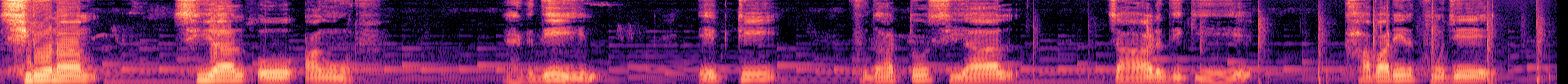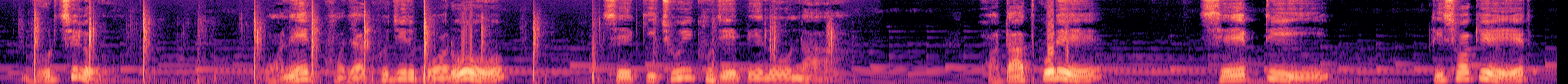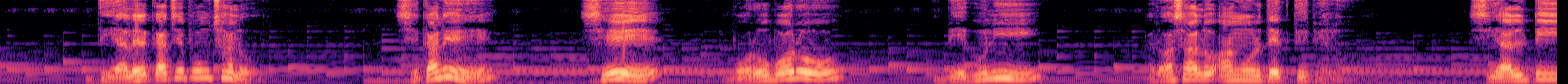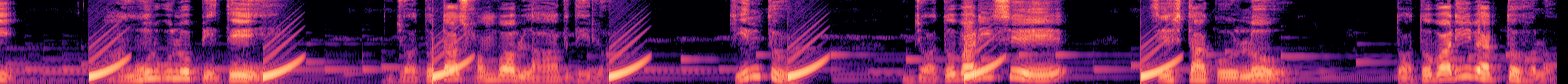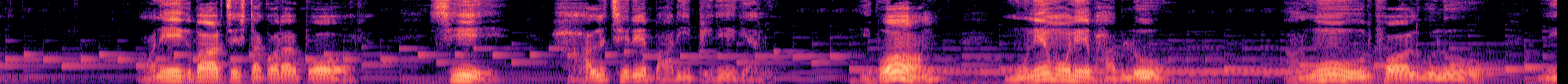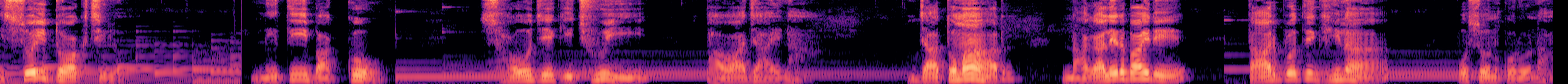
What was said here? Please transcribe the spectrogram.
শিরোনাম শিয়াল ও আঙুর। একদিন একটি ক্ষুধার্ত শিয়াল চারদিকে খাবারের খোঁজে ঘুরছিল। অনেক খোঁজাখুঁজির পরও সে কিছুই খুঁজে পেল না। হঠাৎ করে সে একটি কৃষকের দেয়ালের কাছে পৌঁছালো। সেখানে সে বড় বড় বেগুনি রসালো আঙুর দেখতে পেল। শিয়ালটি আঙুরগুলো পেতে যতটা সম্ভব লাভ দিল। কিন্তু যতবারই সে চেষ্টা করল ততবারই ব্যর্থ হলো। অনেকবার চেষ্টা করার পর সে হাল ছেড়ে বাড়ি ফিরে গেল এবং মনে মনে ভাবলো, আঙুর ফলগুলো নিশ্চয়ই টক ছিল। নীতি বাক্য সহজে কিছুই পাওয়া যায় না। যা তোমার নাগালের বাইরে তার প্রতি ঘৃণা পোষণ করো না।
